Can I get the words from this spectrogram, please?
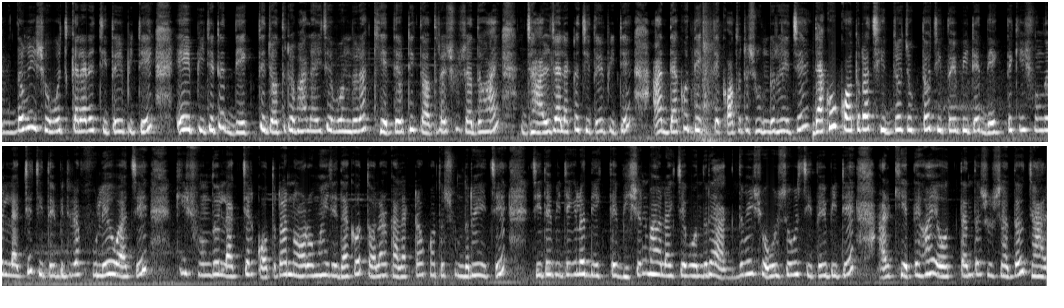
একদমই সবুজ কালারের চিতই পিঠে। এই পিঠেটা দেখতে যতটা ভালো হয়েছে বন্ধুরা, খেতেও ঠিক ততটা সুস্বাদু হয়। ঝাল ঝাল একটা চিতই পিঠে। আর দেখো দেখতে কতটা সুন্দর হয়েছে। দেখো কতটা ছিদ্রযুক্ত চিতই পিঠে। দেখতে কি সুন্দর লাগছে। চিতই পিঠেটা ফুলেও আছে। কি সুন্দর লাগছে আর কতটা নরম হয়েছে। দেখো তলার কালারটাও কত সুন্দর হয়েছে। চিতই পিঠেগুলো দেখতে ভীষণ ভালো লাগছে বন্ধুরা। একদমই সবুজ সবুজ চিতই পিঠে। আর খেতে হয় অত্যন্ত সুস্বাদু ঝাল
